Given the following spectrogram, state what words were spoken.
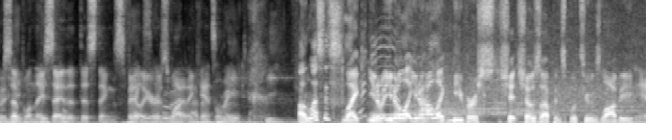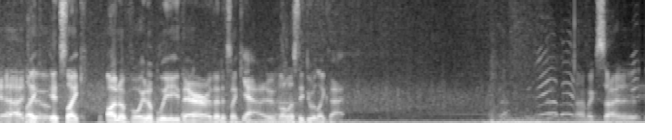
except when they say that this thing's failure is why they canceled it. Unless it's like you know, you know, you know how like Miiverse shit shows up in Splatoon's lobby. Yeah, I like do. it's like unavoidably there. Then it's like yeah, unless they do it like that. I'm excited.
